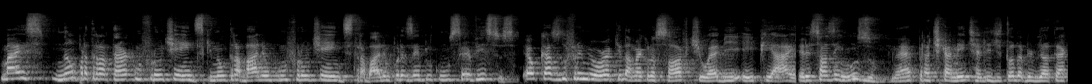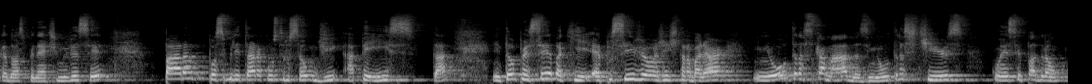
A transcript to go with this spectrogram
mas não para tratar com front-ends, que não trabalham com front-ends, trabalham, por exemplo, com serviços. É o caso do framework da Microsoft Web API. Eles fazem uso né, praticamente ali de toda a biblioteca do ASP.NET MVC para possibilitar a construção de APIs, tá? Então perceba que é possível a gente trabalhar em outras camadas, em outras tiers com esse padrão.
